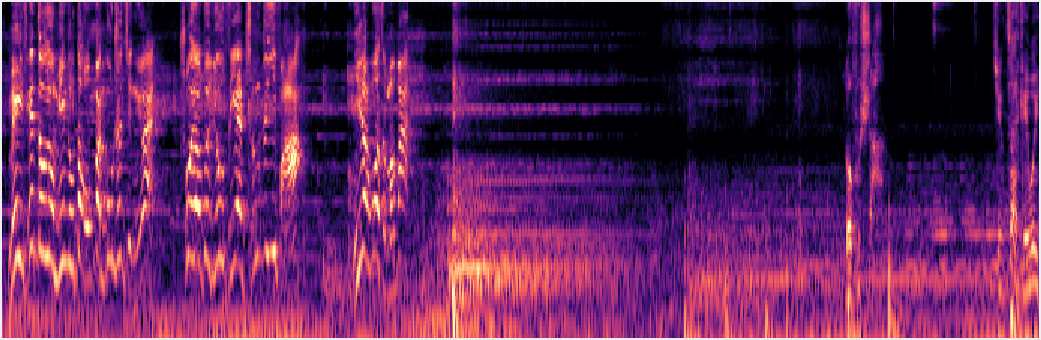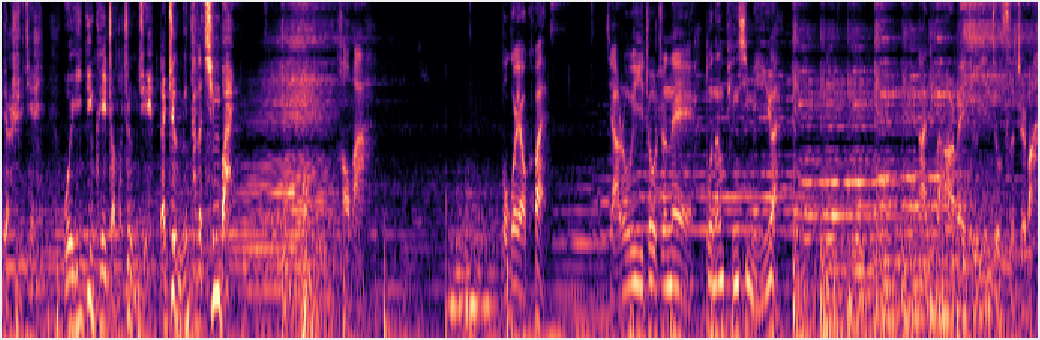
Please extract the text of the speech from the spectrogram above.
每天都有民众到我办公室请愿，说要对刘子燕绳之以法，你让我怎么办？罗副市长，请再给我一点时间，我一定可以找到证据来证明他的清白。好吧，不过要快。假如一周之内不能平息民怨，那你们二位就引咎辞职吧。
